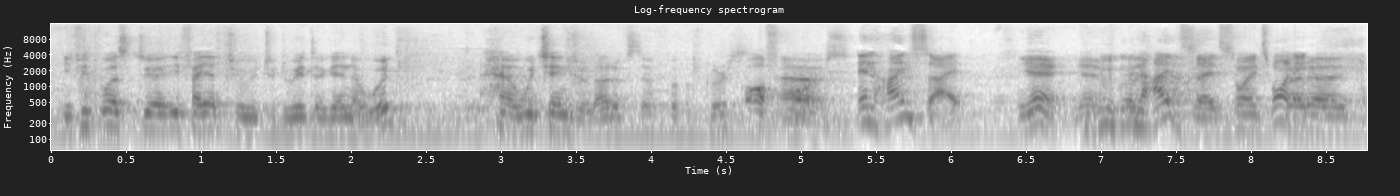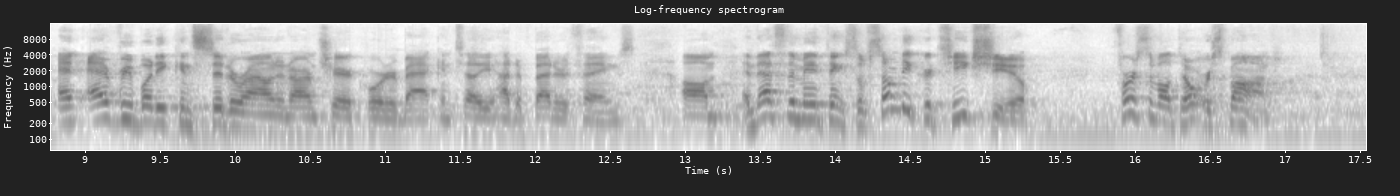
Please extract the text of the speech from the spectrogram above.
if it was to, if I had to, to do it again, I would. I would change a lot of stuff, of course. Of Uh, course. In hindsight, yeah, yeah. In hindsight, it's 2020. But, uh, and everybody can sit around an armchair quarterback and tell you how to better things. Um, and that's the main thing. So if somebody critiques you, first of all, don't respond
